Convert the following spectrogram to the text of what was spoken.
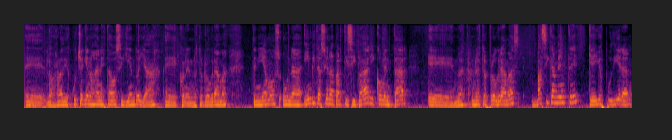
eh, los radioescuchas que nos han estado siguiendo ya eh, con nuestro programa, teníamos una invitación a participar y comentar eh, nuest- nuestros programas, básicamente que ellos pudieran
